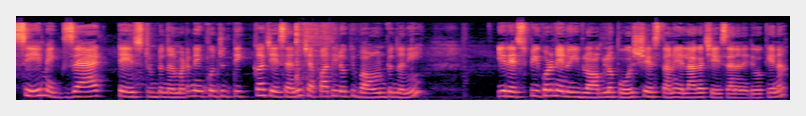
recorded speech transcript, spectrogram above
సేమ్ ఎగ్జాక్ట్ టేస్ట్ ఉంటుందన్నమాట. నేను కొంచెం థిక్గా చేశాను. చపాతీలోకి బాగుంటుందని. ఈ రెసిపీ కూడా నేను ఈ వ్లాగ్లో పోస్ట్ చేస్తాను. ఎలాగ చేశాను అనేది ఓకేనా?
